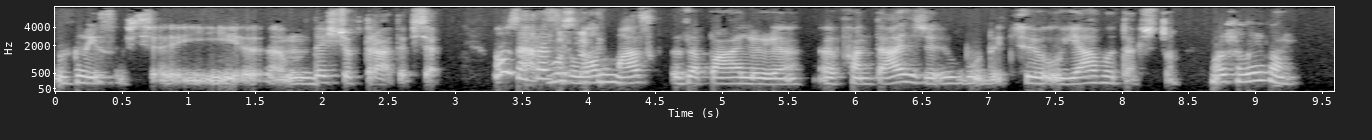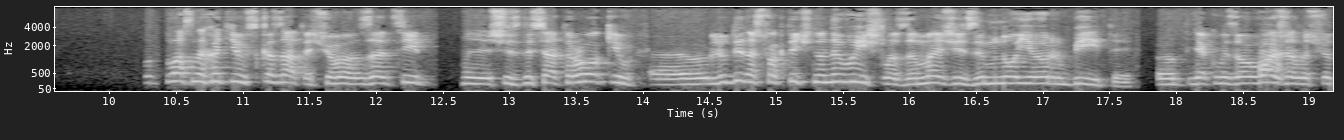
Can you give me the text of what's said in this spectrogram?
знизився і ем, дещо втратився. Ну зараз Ілон Маск запалює фантазію, буде цю уяву, так що можливо. От, Власне, хотів сказати, що за ці 60 років е, людина ж фактично не вийшла за межі земної орбіти. Як ви зауважили, що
